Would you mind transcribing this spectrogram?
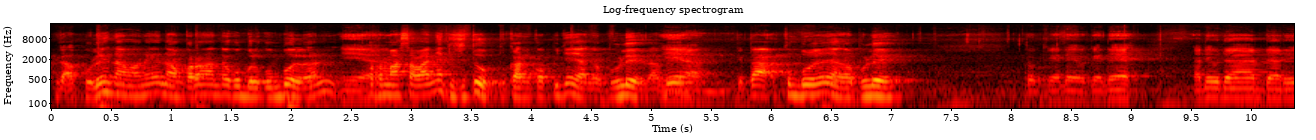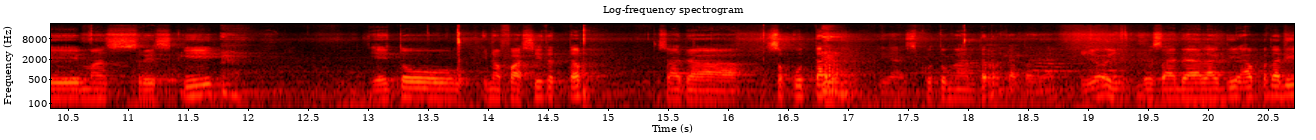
nggak boleh namanya nongkrong atau kumpul-kumpul kan? Iya. permasalahannya di situ bukan kopinya yang nggak boleh tapi Iya. kita kumpulnya yang nggak boleh. Oke deh oke deh. Tadi udah dari Mas Rizky yaitu inovasi tetap terus ada skuter ya sekutu nganter katanya. Iya terus ada lagi apa tadi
